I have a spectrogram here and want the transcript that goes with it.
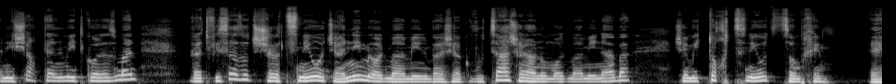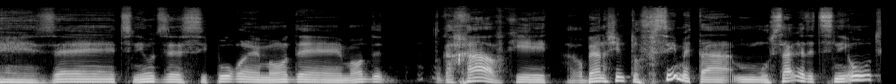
אני נשאר תלמיד כל הזמן, והתפיסה הזאת של הצניעות, שאני מאוד מאמין בה, שהקבוצה שלנו מאוד מאמינה בה, שמתוך צניעות צומחים. אה, זה צניעות זה סיפור אה, מאוד אה, מאוד רחב כי הרבה אנשים תופסים את המושג הזה צניעות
